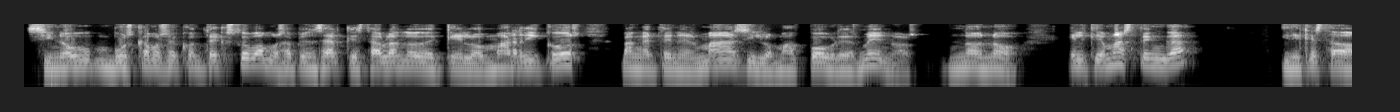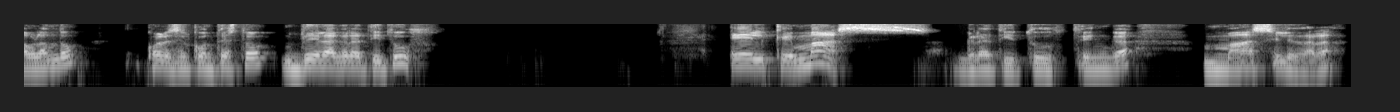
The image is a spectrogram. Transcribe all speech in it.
si no buscamos el contexto vamos a pensar que está hablando de que los más ricos van a tener más y los más pobres menos. No, no. El que más tenga, ¿y de qué estaba hablando? ¿Cuál es el contexto? De la gratitud. El que más gratitud tenga, más se le dará.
